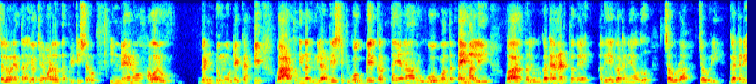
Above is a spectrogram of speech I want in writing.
ಚಳವಳಿ ಅಂತ ಯೋಚನೆ ಮಾಡಿದಂತ ಬ್ರಿಟಿಷರು. ಇನ್ನೇನು ಅವರು ಗಂಟು ಮೂಟೆ ಕಟ್ಟಿ ಭಾರತದಿಂದ ಇಂಗ್ಲೆಂಡ್ ದೇಶಕ್ಕೆ ಹೋಗ್ಬೇಕಂತ ಏನಾದ್ರೂ ಹೋಗುವಂತ ಟೈಮಲ್ಲಿ ಭಾರತದಲ್ಲಿ ಒಂದು ಘಟನೆ ನಡೀತದೆ. ಅದೇ ಘಟನೆ ಯಾವುದು? ಚೌರ ಚೌರಿ ಘಟನೆ.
